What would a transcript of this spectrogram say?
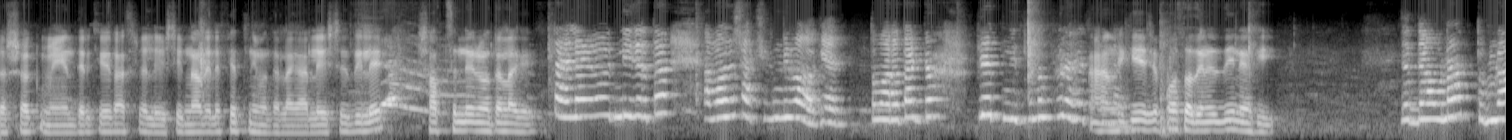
দর্শক মেয়েদেরকে আসলে লিপস্টিক না দিলে ফেতনি মতো লাগে আর লিপস্টিক দিলে স্বাচ্ছন্দ্যের মতো লাগে। তাহলে নিজের তো আমাদের সাক্ষী ভালো কেন? তোমার তো একদম পেট নিতে না পুরো আমি কি এসে পচা জিনিস দিই নাকি? যে দাও না তোমরা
